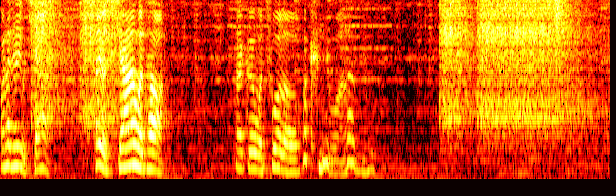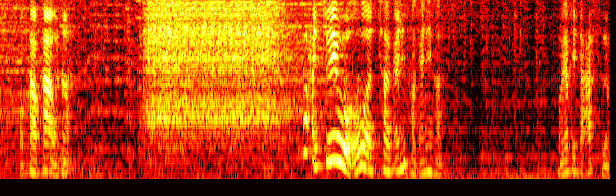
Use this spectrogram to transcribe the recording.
哇，他家有枪，他有枪！我操！大哥，我错了，我不跟你玩了，我怕怕，我操！他还追我，我操！赶紧跑，赶紧跑！我要被打死了，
